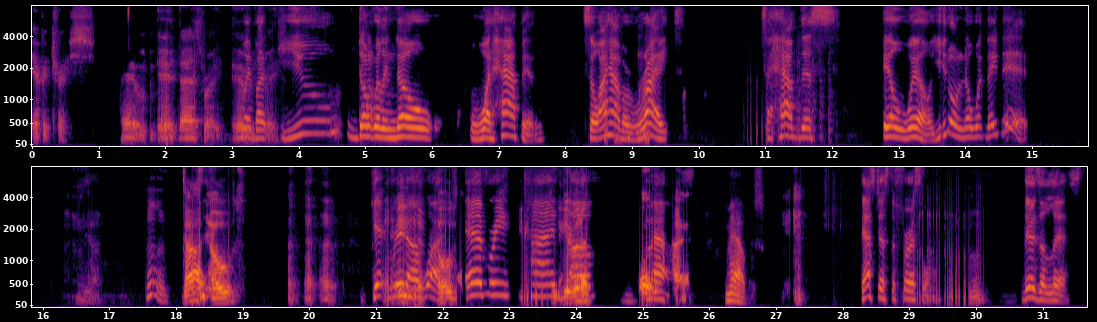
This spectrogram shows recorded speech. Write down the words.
Every trace. Every, eh, that's right. Every Wait, but trace. you don't really know what happened. So I have a right to have this ill will. You don't know what they did. Yeah. Hmm. God knows. Get rid of what? knows. Every kind get rid of of malice. Malice. That's just the first one. Mhm. There's a list.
